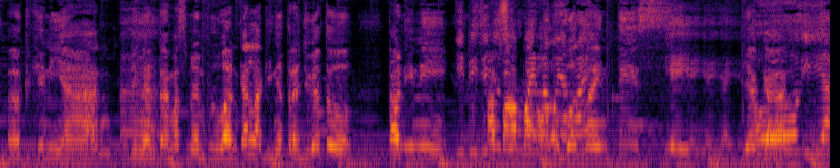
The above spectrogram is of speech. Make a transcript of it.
eh, kekinian Ah. dengan tema 90-an kan lagi ngetren juga tuh tahun ini. Suruh Apa-apa all about lain. 90s. Iya iya iya iya. Iya oh kan? iya,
